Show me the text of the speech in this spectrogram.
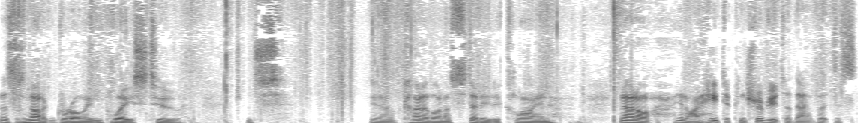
This is not a growing place, too. It's, you know, kind of on a steady decline. And I don't, you know, I hate to contribute to that, but just,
